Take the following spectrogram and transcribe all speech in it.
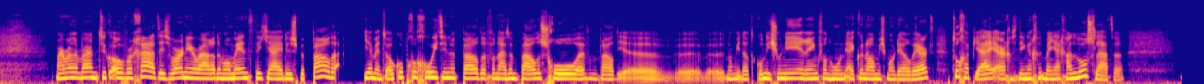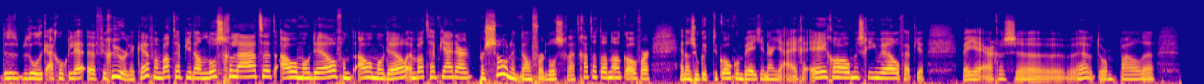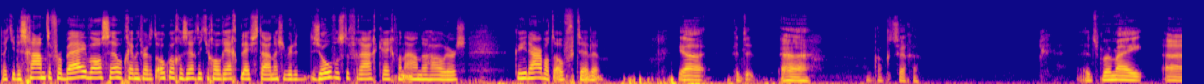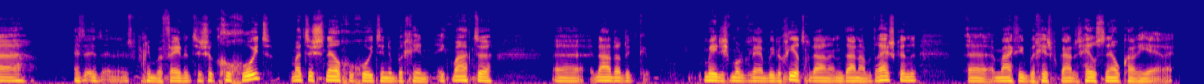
Maar waar, waar het natuurlijk over gaat, is wanneer waren de momenten dat jij dus bepaalde jij bent ook opgegroeid in een bepaalde, vanuit een bepaalde school, hè, van een bepaalde, uh, noem je dat, conditionering van hoe een economisch model werkt. Toch heb jij ergens dingen, ben jij gaan loslaten. Dus dat bedoelde ik eigenlijk ook uh, figuurlijk. Hè? Van wat heb je dan losgelaten, het oude model, van het oude model. En wat heb jij daar persoonlijk dan voor losgelaten? Gaat dat dan ook over... En dan zoek ik natuurlijk ook een beetje naar je eigen ego misschien wel. Of heb je, ben je ergens hè, door een bepaalde... Dat je de schaamte voorbij was. Hè? Op een gegeven moment werd het ook wel gezegd dat je gewoon recht bleef staan... als je weer de zoveelste vraag kreeg van aandeelhouders. Kun je daar wat over vertellen? Ja, het, uh, hoe kan ik het zeggen? Het is bij mij uh, het, is begin bij velen. Het is ook gegroeid, maar het is snel gegroeid in het begin. Ik maakte, uh, nadat ik medische moleculaire biologie had gedaan en daarna bedrijfskunde, uh, maakte ik bij Gispelkades heel snel carrière.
